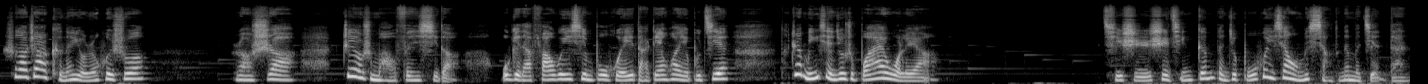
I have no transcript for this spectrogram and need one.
说到这儿，可能有人会说：“老师啊，这有什么好分析的？我给他发微信不回，打电话也不接，他这明显就是不爱我了呀。”其实事情根本就不会像我们想的那么简单。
